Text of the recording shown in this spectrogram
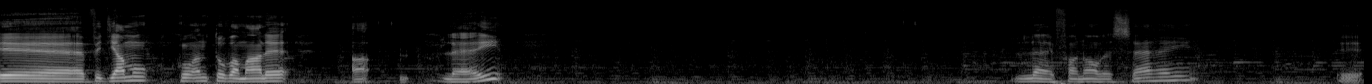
E vediamo quanto va male a lei. Lei fa 9, 6 e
